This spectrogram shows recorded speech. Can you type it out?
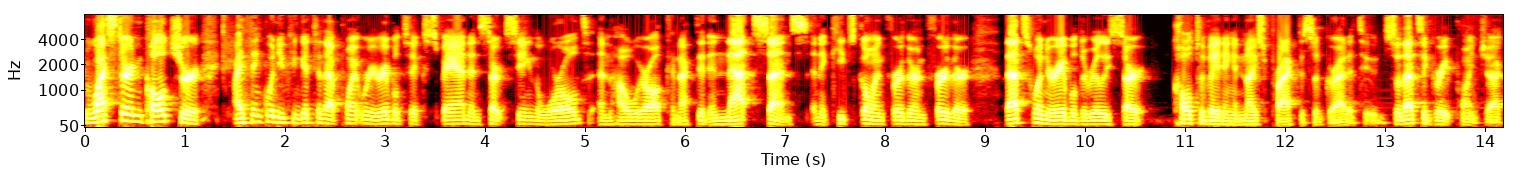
Western culture. I think when you can get to that point where you're able to expand and start seeing the world and how we're all connected in that sense, and it keeps going further and further, that's when you're able to really start cultivating a nice practice of gratitude. So that's a great point, Jack.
